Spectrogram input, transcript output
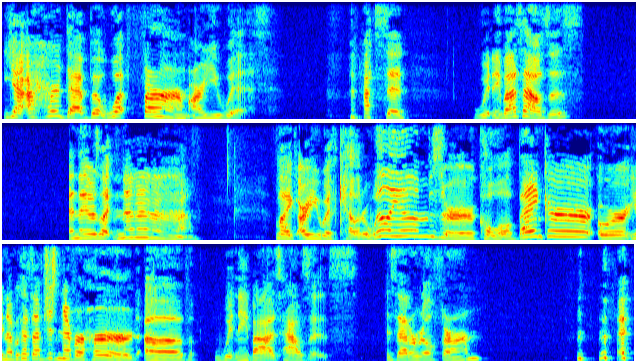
yeah, I heard that, but what firm are you with? And I said, Whitney Buys Houses. And they was like, no, no, no, no, no like are you with Keller Williams or Coldwell Banker or you know because I've just never heard of Whitney buys houses. Is that a real firm? I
